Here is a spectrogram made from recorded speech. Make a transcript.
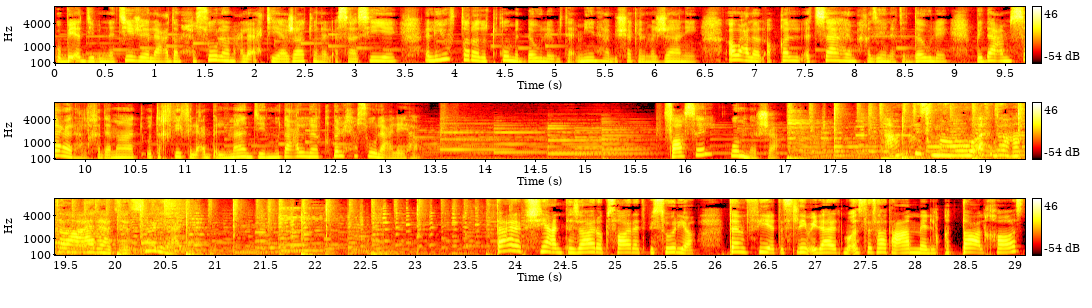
وبيؤدي بالنتيجة لعدم حصولهم على احتياجاتهم الأساسية اللي يفترض تقوم الدولة بتأمينها بشكل مجاني أو على الأقل تساهم خزينة الدولة بدعم سعر هالخدمات وتخفيف العبء المادي المتعلق بالحصول عليها. فاصل ومنرجع. عم تسمعوا أخذ عطاء على راديو سوريالي. تعرف شيء عن تجارب صارت بسوريا؟ تم فيها تسليم إدارة مؤسسات عامة للقطاع الخاص.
